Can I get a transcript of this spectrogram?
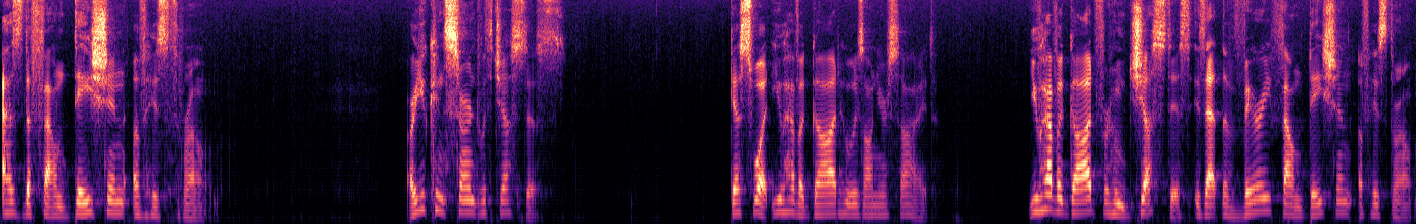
as the foundation of his throne. Are you concerned with justice? Guess what? You have a God who is on your side. You have a God for whom justice is at the very foundation of his throne.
